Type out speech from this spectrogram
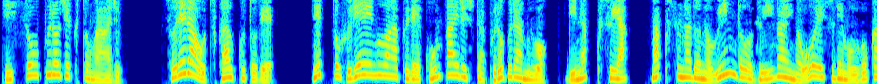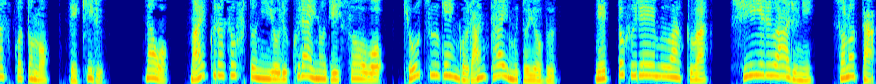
実装プロジェクトがある。それらを使うことで、ネットフレームワークでコンパイルしたプログラムを Linux や Max などの Windows 以外の OS でも動かすこともできる。なお、マイクロソフトによるくらいの実装を共通言語ランタイムと呼ぶ。ネットフレームワークは CLR にその他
